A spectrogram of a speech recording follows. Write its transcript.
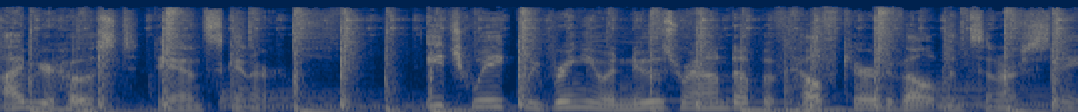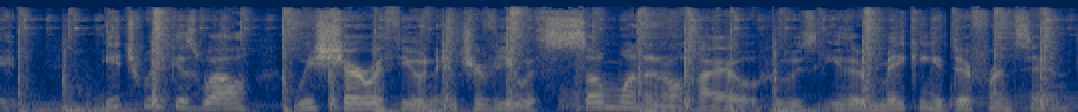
I'm your host, Dan Skinner. Each week, we bring you a news roundup of healthcare developments in our state. Each week, as well, we share with you an interview with someone in Ohio who is either making a difference in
